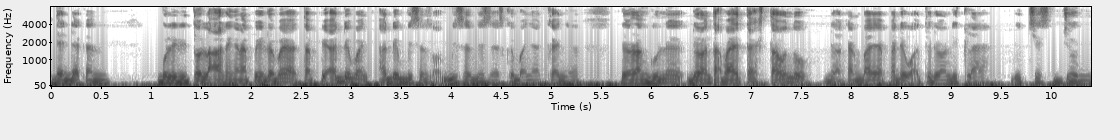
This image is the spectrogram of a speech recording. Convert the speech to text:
then dia akan boleh ditolak lah dengan apa yang dah bayar. Tapi ada ada business business kebanyakannya dia orang guna dia orang tak bayar tax tahun tu. Dia akan bayar pada waktu dia orang declare which is June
